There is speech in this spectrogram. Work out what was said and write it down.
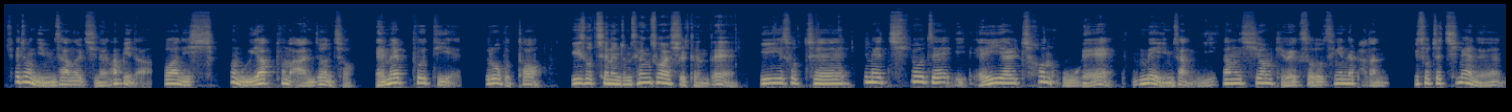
최종 임상을 진행합니다. 또한 이 식품의약품 안전처 MFDS로부터 위소체는 좀 생소하실 텐데 위소체 치매 치료제 이 AR1005의 국내 임상 이상 시험 계획서도 승인을 받았는데 위소체 치매는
